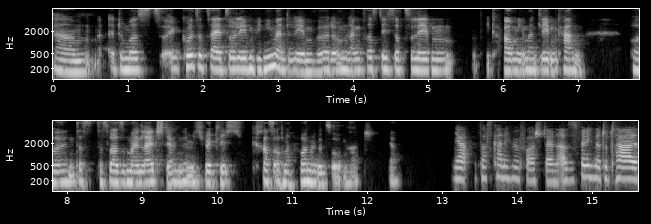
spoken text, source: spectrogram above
ähm, du musst in kurzer Zeit so leben, wie niemand leben würde, um langfristig so zu leben, wie kaum jemand leben kann. Und das, das war so mein Leitstern, der mich wirklich krass auch nach vorne gezogen hat. Ja, das kann ich mir vorstellen. Also das finde ich eine total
